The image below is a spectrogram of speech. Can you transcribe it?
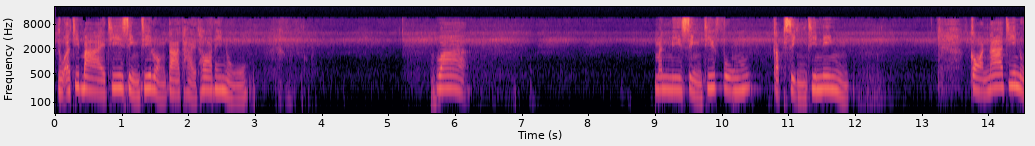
หนูอธิบายที่สิ่งที่หลวงตาถ่ายทอดให้หนู ว่ามันมีสิ่งที่ฟุ้งกับสิ่งที่นิ่ง ก่อนหน้าที่หนู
